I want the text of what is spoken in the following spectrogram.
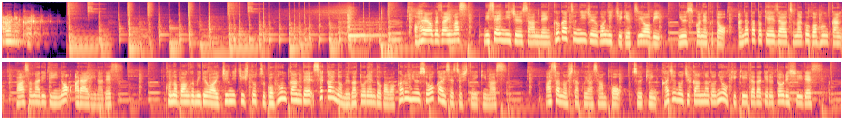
クロニクル。おはようございます。2023年9月25日月曜日ニュースコネクトあなたと経済をつなぐ5分間パーソナリティの新井里奈です。この番組では1日1つ5分間で世界のメガトレンドがわかるニュースを解説していきます。朝の支度や散歩通勤家事の時間などにお聞きいただけると嬉しいです。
